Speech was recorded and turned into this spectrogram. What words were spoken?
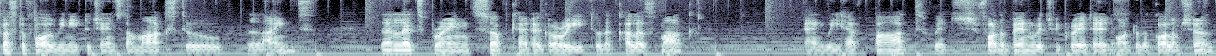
first of all we need to change the marks to lines. Then let's bring subcategory to the colors mark and we have path which for the bin which we created onto the column shelf.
